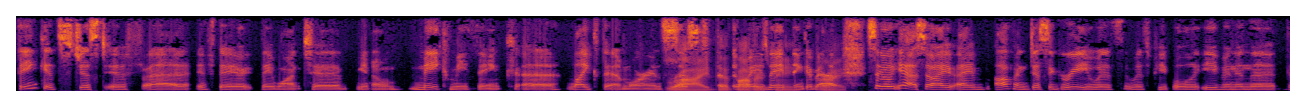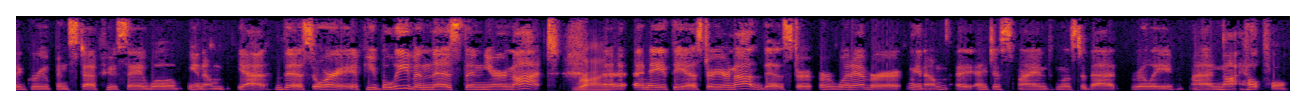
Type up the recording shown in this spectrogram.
think. It's just if uh, if they they want to you know make me think uh, like them or insist Right, that the way they me. think about. Right. So yeah, so I, I often disagree with with people even in the the group and stuff who say, well, you know, yeah, this or if you believe in this, then you're not Right. uh, an atheist or you're not this or, or whatever. You know, I, I just find most of that really uh, not helpful.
